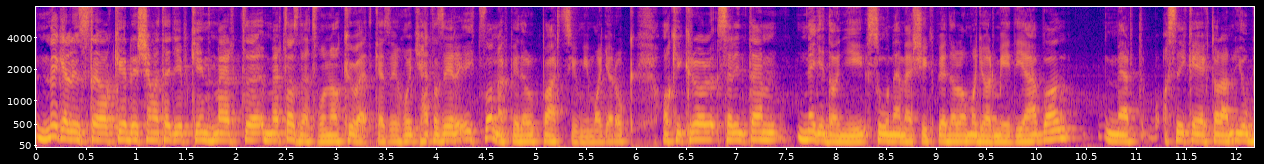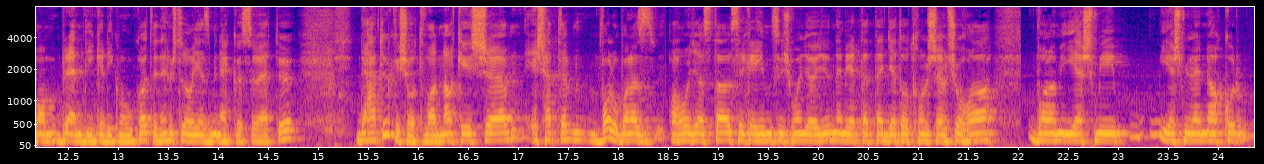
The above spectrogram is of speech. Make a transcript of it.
Megelőzte a kérdésemet egyébként, mert, mert az lett volna a következő, hogy hát azért itt vannak például parciumi magyarok, akikről szerintem negyed annyi szó nem esik például a magyar médiában, mert a székelyek talán jobban brandingelik magukat, nem is tudom, hogy ez minek köszönhető, de hát ők is ott vannak, és, és hát valóban az, ahogy azt a székely is mondja, hogy nem értett egyet otthon sem soha, valami ilyesmi, ilyesmi lenne, akkor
